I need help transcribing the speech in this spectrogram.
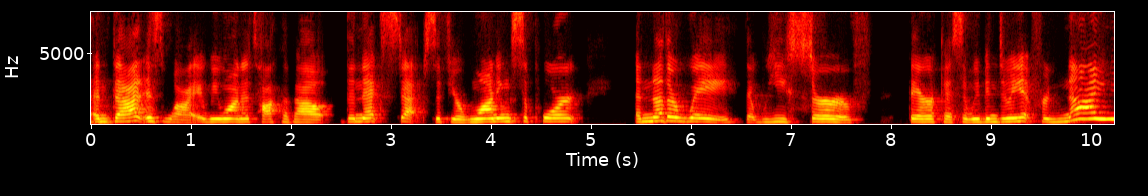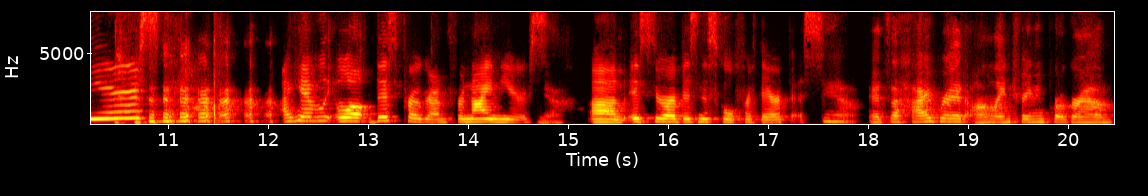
And that is why we want to talk about the next steps. If you're wanting support, another way that we serve therapists, and we've been doing it for nine years. I can't believe, well, this program for nine years yeah um, is through our business school for therapists. yeah it's a hybrid online training program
